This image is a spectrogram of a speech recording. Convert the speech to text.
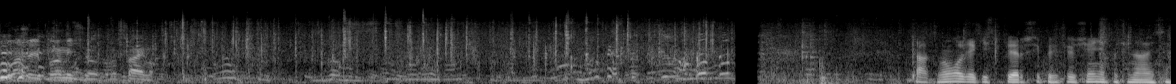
Божою поміччю рушаємо. Так, ну от якісь перші приключення починаються.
